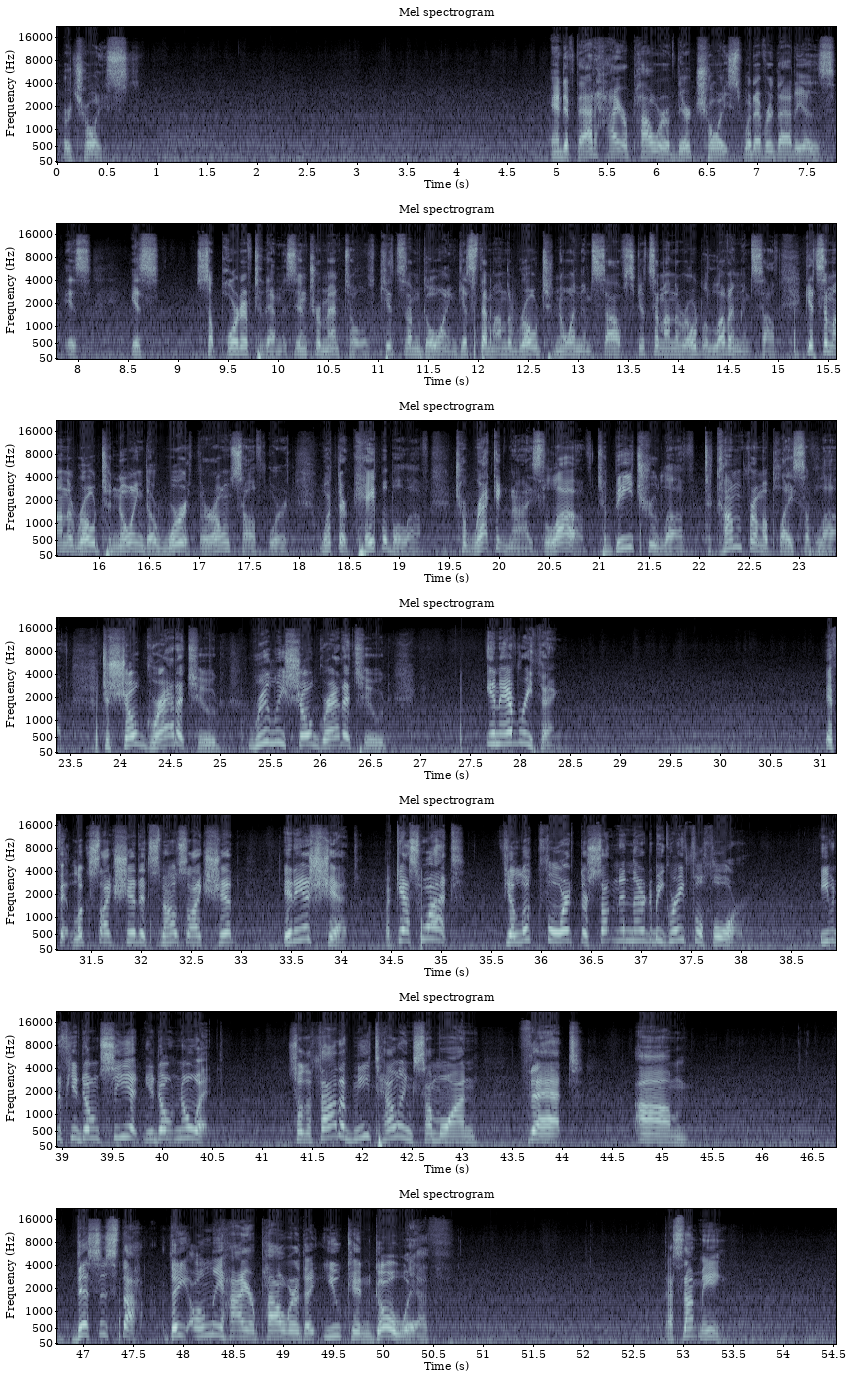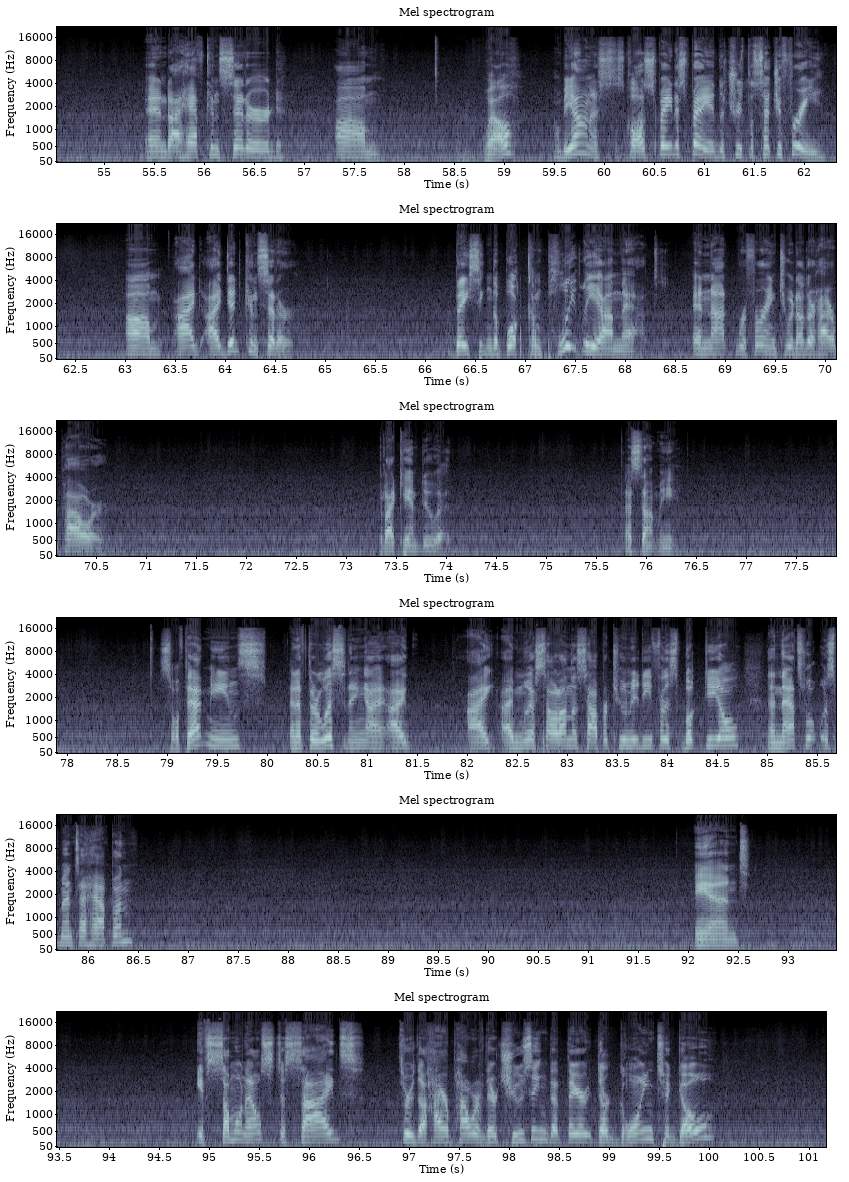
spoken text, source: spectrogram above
or choice. And if that higher power of their choice, whatever that is, is is supportive to them, is instrumental, gets them going, gets them on the road to knowing themselves, gets them on the road to loving themselves, gets them on the road to knowing their worth, their own self worth, what they're capable of, to recognize love, to be true love, to come from a place of love, to show gratitude, really show gratitude in everything. If it looks like shit, it smells like shit, it is shit. But guess what? If you look for it, there's something in there to be grateful for, even if you don't see it and you don't know it. So the thought of me telling someone that um, this is the the only higher power that you can go with, that's not me. And I have considered, um, well, I'll be honest, let's call a spade a spade. The truth will set you free um, I, I did consider basing the book completely on that. and not referring to another higher power. But I can't do it. That's not me. So if that means, and if they're listening, I, I, I, I missed out on this opportunity for this book deal, then that's what was meant to happen. And if someone else decides through the higher power of their choosing that they're they're going to go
